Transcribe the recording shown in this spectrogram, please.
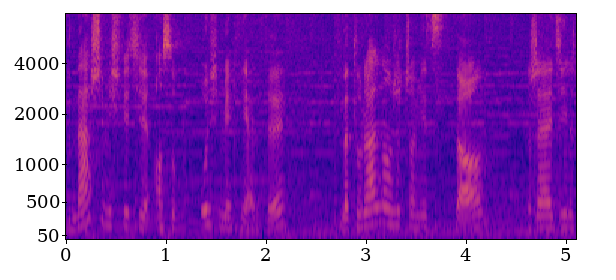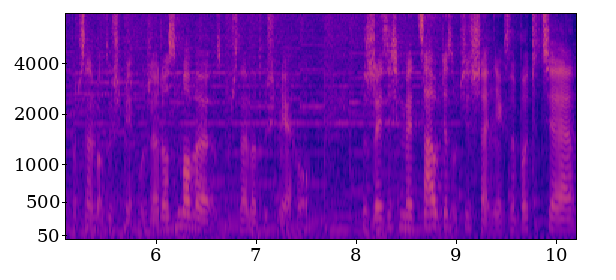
w naszym świecie osób uśmiechniętych naturalną rzeczą jest to, że dzień rozpoczynamy od uśmiechu, że rozmowę rozpoczynamy od uśmiechu, że jesteśmy cały czas ucieszeni. Jak zobaczycie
